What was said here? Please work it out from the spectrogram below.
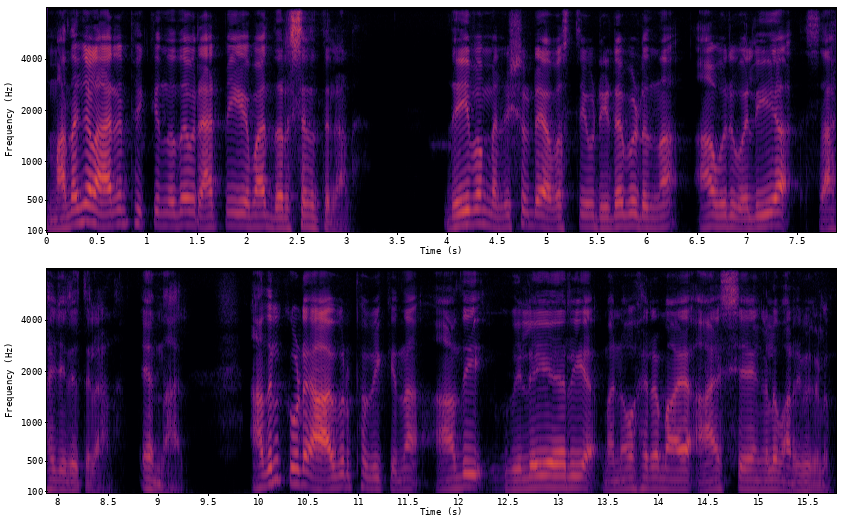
മതങ്ങൾ ആരംഭിക്കുന്നത് ഒരു ആത്മീയമായ ദർശനത്തിലാണ്. ദൈവം മനുഷ്യരുടെ അവസ്ഥയോട് ഇടപെടുന്ന ആ ഒരു വലിയ സാഹചര്യത്തിലാണ്. എന്നാൽ അതിൽ കൂടെ ആവിർഭവിക്കുന്ന അതി വിലയേറിയ മനോഹരമായ ആശയങ്ങളും അറിവുകളും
